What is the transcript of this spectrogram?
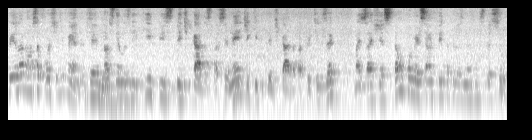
pela nossa força de vendas. Entendi. Nós temos equipes dedicadas para semente, equipe dedicada para fertilizante, mas a gestão comercial é feita pelas mesmas pessoas.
